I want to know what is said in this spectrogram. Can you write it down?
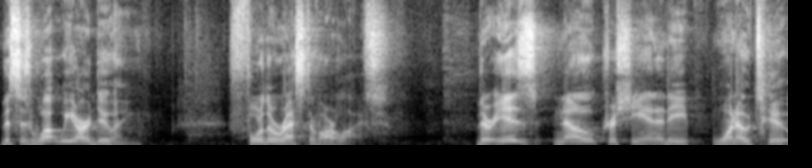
This is what we are doing for the rest of our lives. There is no Christianity 102.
